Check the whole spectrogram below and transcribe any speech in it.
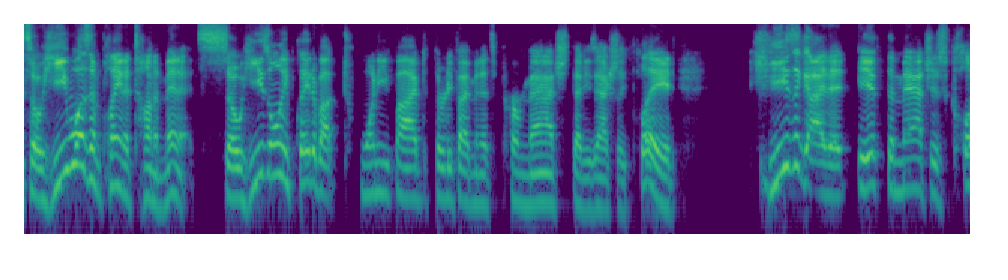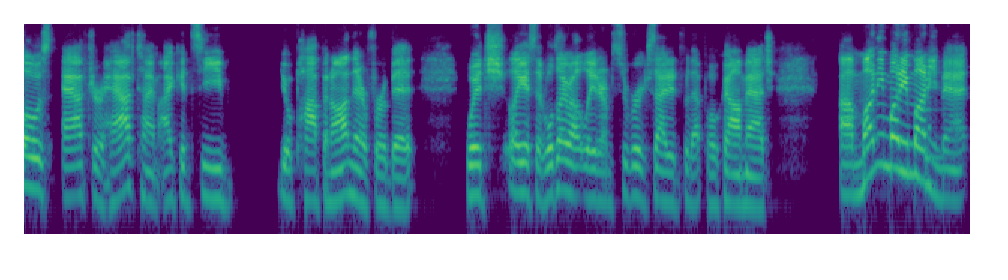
So he wasn't playing a ton of minutes. So he's only played about 25 to 35 minutes per match that he's actually played he's a guy that if the match is close after halftime, I could see you know popping on there for a bit. Which, like I said, we'll talk about later. I'm super excited for that Pokal match. Uh, money, money, money, Matt.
